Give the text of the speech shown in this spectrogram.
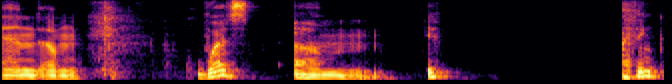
and um, words. Um, if I think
